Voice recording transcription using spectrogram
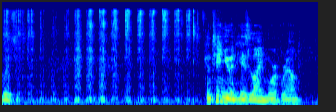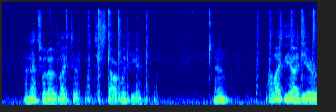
with continuing his line work round and that's what I would like to, to start with here. And I like the idea of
